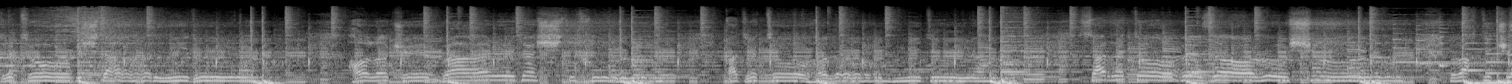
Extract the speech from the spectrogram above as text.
قدر تو بیشتر می‌دونم. حالا که برگشتی خونه قدر تو حالا می‌دونم. سر تو بذار روشن. وقتی که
